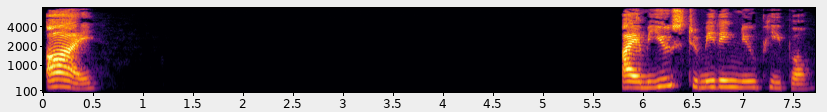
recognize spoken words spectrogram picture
I. I am used to meeting new people.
